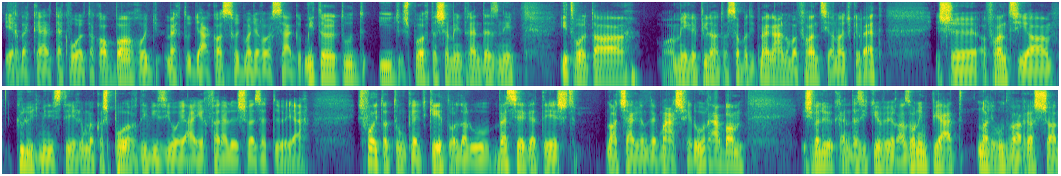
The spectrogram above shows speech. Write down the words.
érdekeltek voltak abban, hogy megtudják azt, hogy Magyarország mitől tud így sporteseményt rendezni. Itt volt a, a még egy pillanatra szabad itt megállnom, a francia nagykövet, és a francia külügyminisztériumnak a sport divíziójáért felelős vezetője. És folytattunk egy kétoldalú beszélgetést, nagyságrendileg másfél órában, és velük rendezik jövőre az olimpiát. Nagyon udvarrasan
